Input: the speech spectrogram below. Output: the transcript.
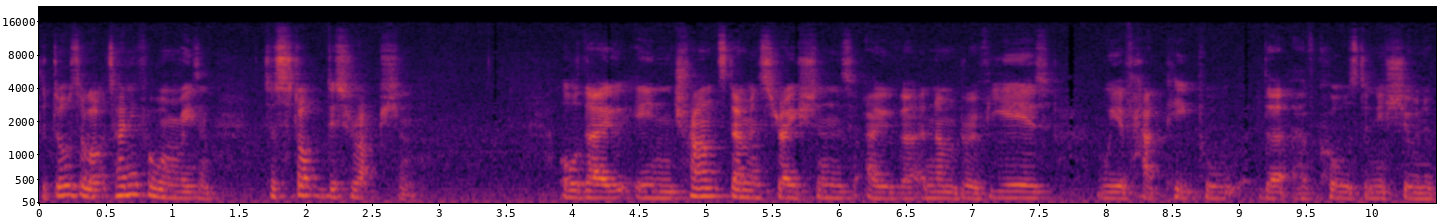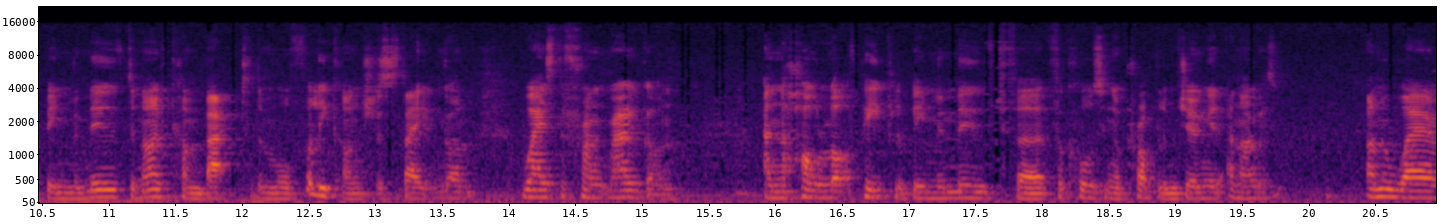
the doors are locked only for one reason: to stop disruption. Although in trance demonstrations over a number of years, we have had people that have caused an issue and have been removed, and I've come back to the more fully conscious state and gone, where's the front row gone? And the whole lot of people have been removed for, for causing a problem during it, and I was unaware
